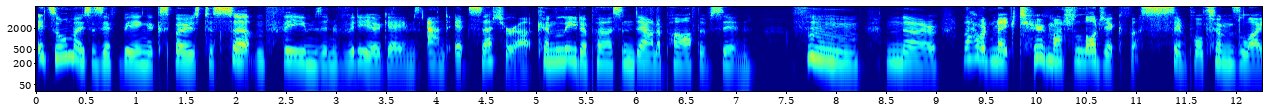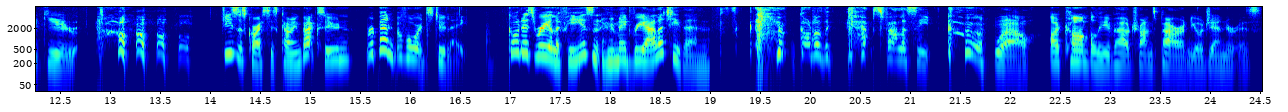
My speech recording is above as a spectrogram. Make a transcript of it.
It's almost as if being exposed to certain themes in video games and etc. can lead a person down a path of sin. Hmm, no, that would make too much logic for simpletons like you. Jesus Christ is coming back soon. Repent before it's too late. God is real if he isn't, who made reality then? God of the gaps fallacy. wow, I can't believe how transparent your gender is.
